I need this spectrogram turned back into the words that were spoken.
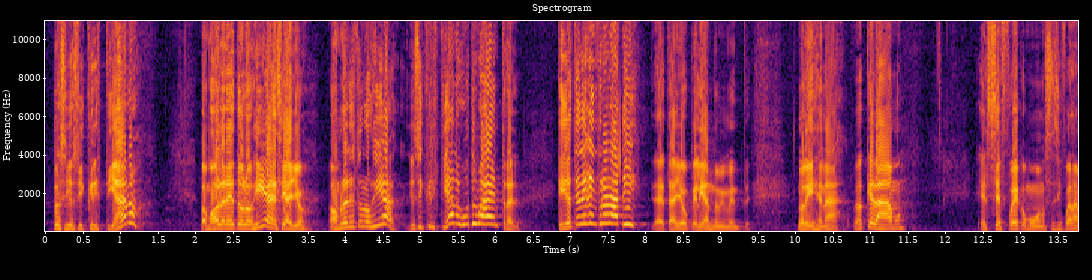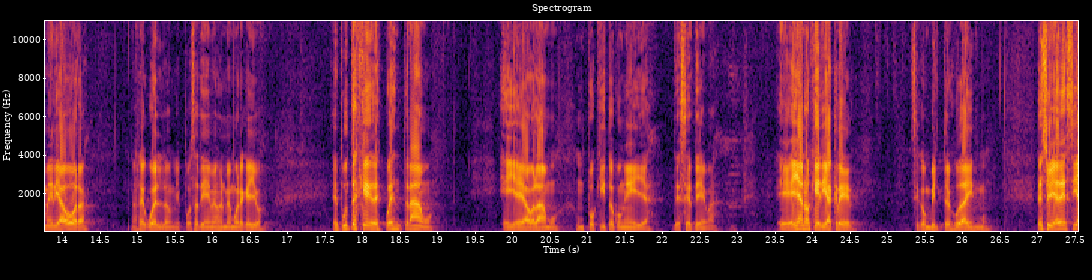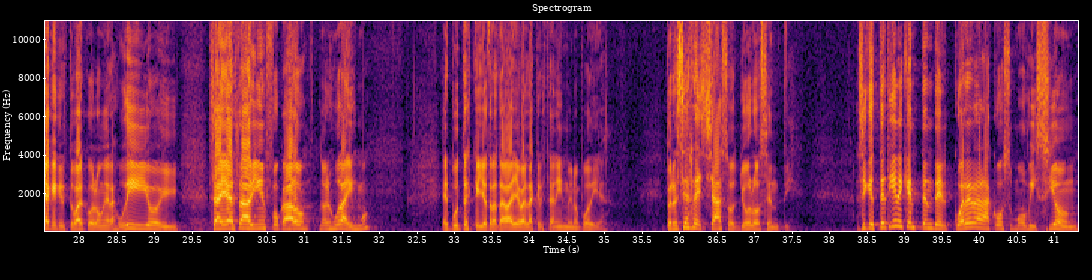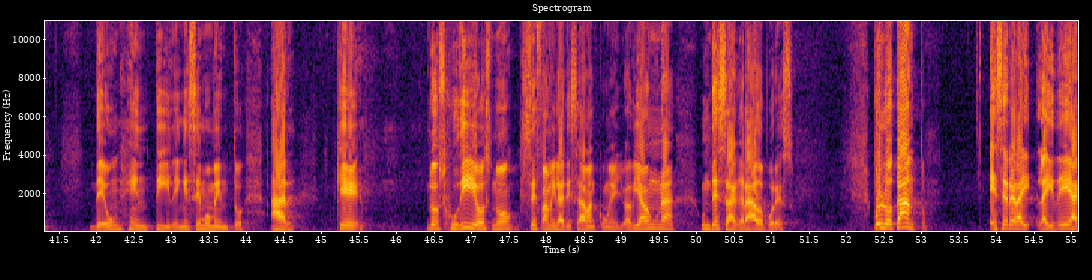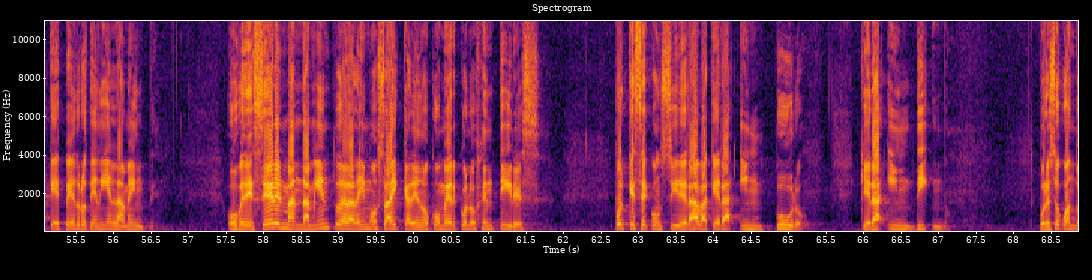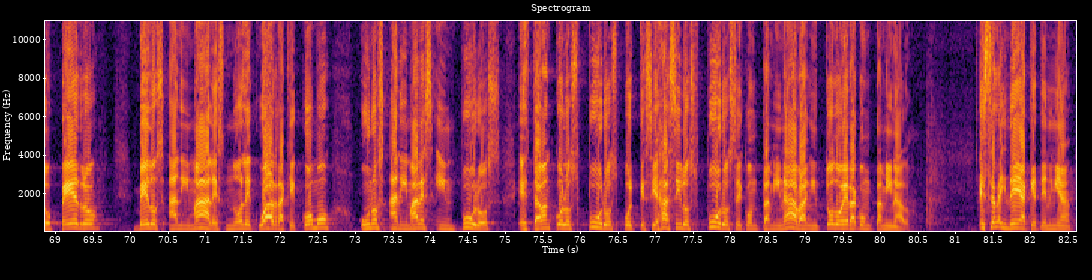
pero si yo soy cristiano, vamos a hablar de teología, decía yo. Vamos a hablar de teología. Yo soy cristiano, ¿cómo tú vas a entrar? Que yo te deje entrar a ti. Ya estaba yo peleando en mi mente. No le dije nada. Nos quedamos. Él se fue como, no sé si fue a la media hora, no recuerdo, mi esposa tiene mejor memoria que yo. El punto es que después entramos, ella y hablamos un poquito con ella de ese tema. Eh, ella no quería creer, se convirtió el judaísmo. De hecho, ella decía que Cristóbal Colón era judío y, o sea, ella estaba bien enfocado en el judaísmo. El punto es que yo trataba de llevarla al cristianismo y no podía. Pero ese rechazo yo lo sentí. Así que usted tiene que entender cuál era la cosmovisión de un gentil en ese momento al que los judíos no se familiarizaban con ello. Había un desagrado por eso. Por lo tanto, esa era la, idea que Pedro tenía en la mente. Obedecer el mandamiento de la ley mosaica de no comer con los gentiles, porque se consideraba que era impuro, que era indigno. Por eso cuando Pedro ve los animales, no le cuadra que como unos animales impuros estaban con los puros, porque si es así, los puros se contaminaban y todo era contaminado. Esa es la idea que tenía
